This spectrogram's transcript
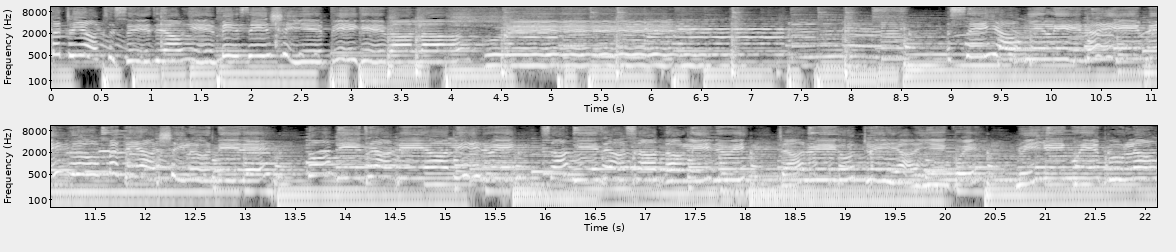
မတရားဖြစ်စေကြောင်းရင်မိစီရှိရင်ပြီးခဲ့ ရားရှိလို့နေတယ်။သွားနေကြနေရလေးတွေစားနေကြစားတော့လေးတွေဒါတွေကိုတွေ့ရရင်ကွယ်နှွေရင်ငွေပူလောင်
